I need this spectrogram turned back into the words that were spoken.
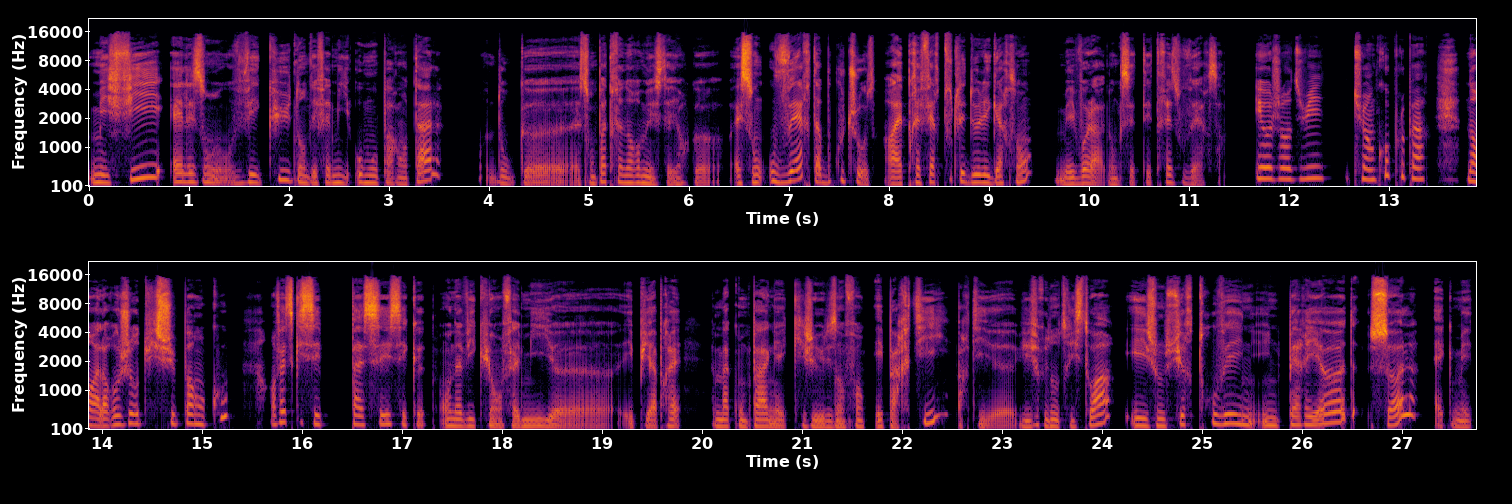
mes filles, elles ont vécu dans des familles homoparentales donc, euh, elles sont pas très normées, c'est-à-dire qu'elles sont ouvertes à beaucoup de choses. elles préfèrent toutes les deux les garçons, Mais voilà, donc c'était très ouvert ça. Et aujourd'hui, tu es en couple ou pas? Non, alors aujourd'hui, je suis pas en couple. En fait, ce qui s'est passé, c'est que on a vécu en famille, euh, et puis après, ma compagne avec qui j'ai eu les enfants est partie, partie euh, vivre une autre histoire, et je me suis retrouvée une, une période seule avec mes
